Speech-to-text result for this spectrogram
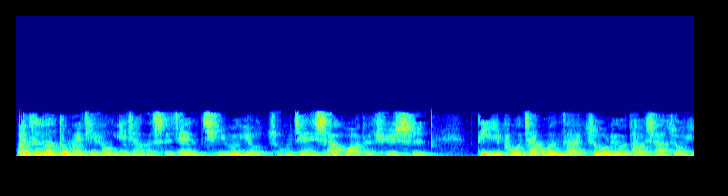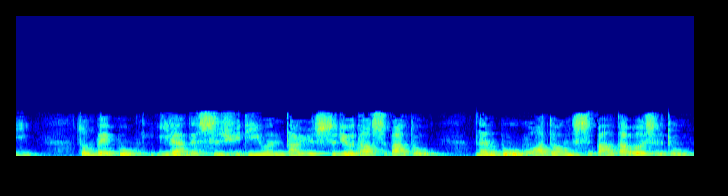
而这段东北季风影响的时间，气温有逐渐下滑的趋势。第一波降温在周六到下周一，中北部宜兰的市区低温大约十六到十八度，南部花东十八到二十度，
